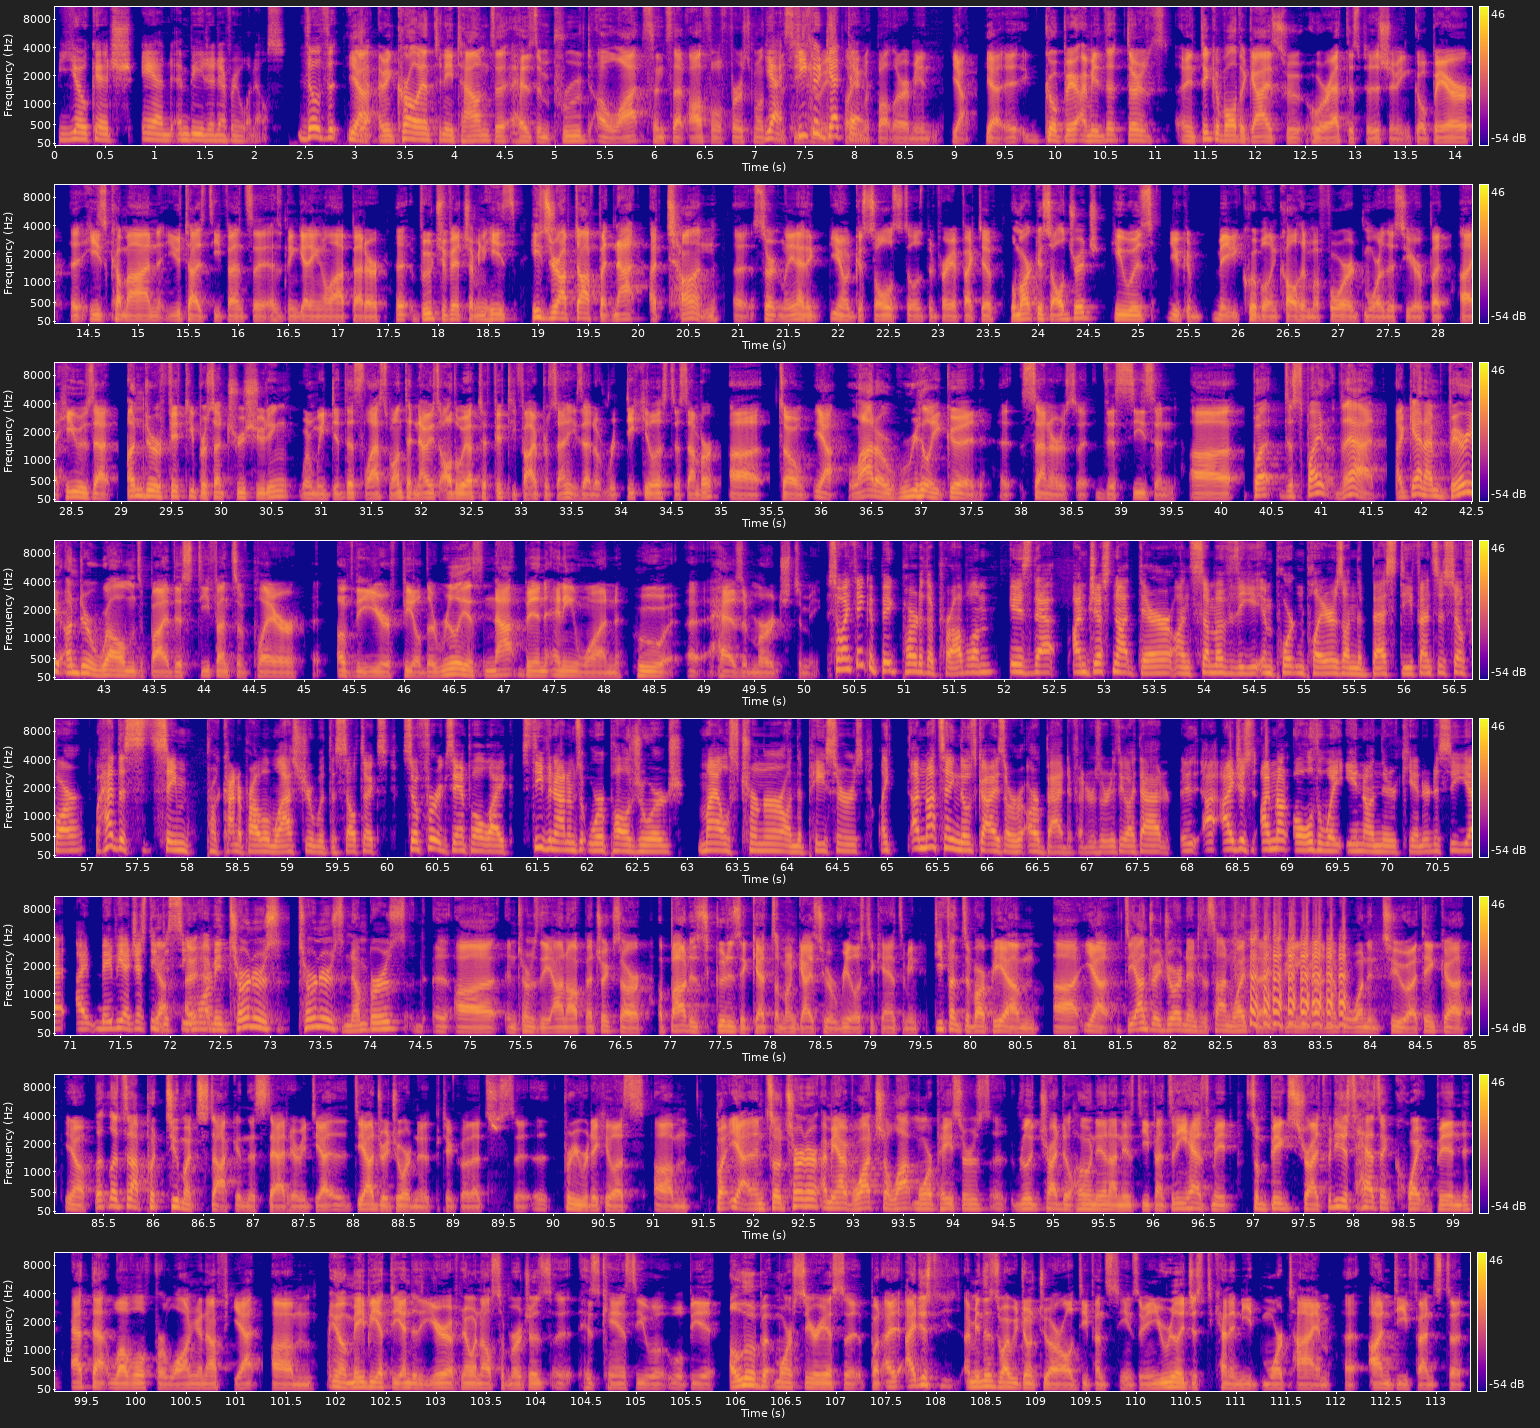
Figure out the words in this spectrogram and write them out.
Jokic, and Embiid and everyone else. Though the yeah, yeah. I mean, Karl-Anthony Towns has improved a lot since that awful first month. Yeah, of the season he could get there with Butler. I mean, yeah, yeah. Gobert. I mean, there's. I mean, think of all the guys who who are at this position. I mean, Gobert. Uh, he's come on. Utah's defense uh, has been getting a lot better. Uh, Vucevic. I mean, he's he's dropped off, but not a ton, uh, certainly. And I think you know Gasol still has been very effective. LaMarcus Aldridge, he was, you could maybe quibble and call him a forward more this year, but uh, he was at under 50% true shooting when we did this last month. And now he's all the way up to 55%. He's at a ridiculous December. Uh, so, yeah, a lot of really good uh, centers uh, this season. Uh, but despite that, again, I'm very underwhelmed by this defensive player of the year field. There really has not been anyone who uh, has emerged to me. So I think a big part of the problem is that I'm just not there on some of the important players on the best defenses so far. I had this same kind of problem last year with the Celtics. So for example, like Steven Adams or Paul George, Miles Turner on the Pacers. Like I'm not saying those guys are are bad defenders or anything like that. I, I just I'm not all the way in on their candidacy yet. I maybe I just need yeah, to see I, more. I mean Turner's Turner's numbers uh in terms of the on off metrics are about as good as it gets among guys who are realistic hands. I mean defensive RPM, uh yeah, DeAndre Jordan and Hassan Whiteside being uh, number one and two. I think uh you know let, us not put too much stock in this stat here. I mean De- DeAndre Jordan in particular, that's just pretty ridiculous. Um but yeah, and so Turner, I mean, I've watched a lot more Pacers, uh, really tried to hone in on his defense, and he has made some big strides, but he just hasn't quite been at that level for long enough yet. Um, you know, maybe at the end of the year, if no one else emerges, uh, his candidacy will, will be a, little bit more serious. Uh, but I, I, just, I mean, this is why we don't do our all defense teams. I mean, you really just kind of need more time uh, on defense to,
